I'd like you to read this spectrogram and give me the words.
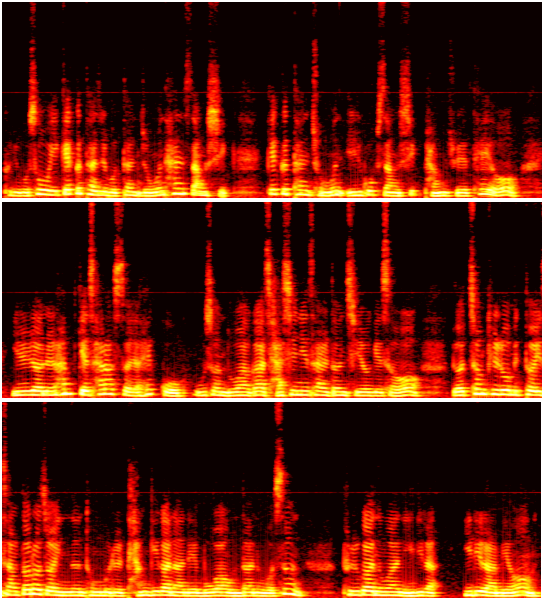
그리고 소위 깨끗하지 못한 종은 한 쌍씩, 깨끗한 종은 일곱 쌍씩 방주에 태워 1년을 함께 살았어야 했고 우선 노아가 자신이 살던 지역에서 몇천 킬로미터 이상 떨어져 있는 동물을 단기간 안에 모아 온다는 것은 불가능한 일이라, 일이라면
